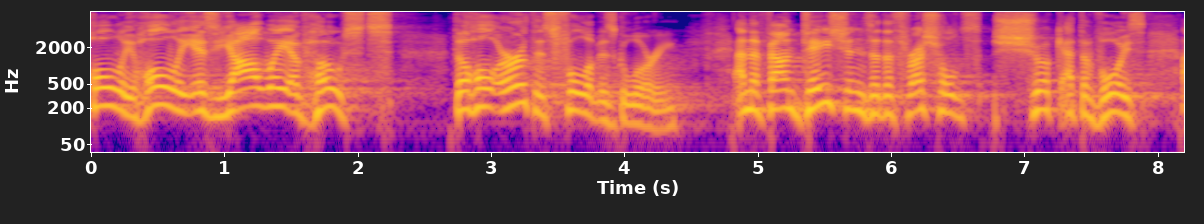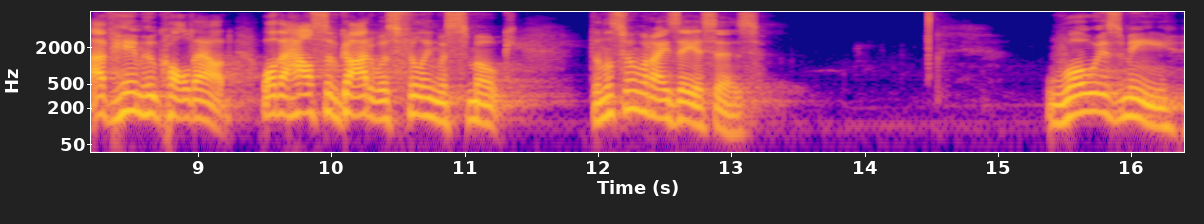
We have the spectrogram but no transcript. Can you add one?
holy, holy is Yahweh of hosts. The whole earth is full of his glory. And the foundations of the thresholds shook at the voice of him who called out, while the house of God was filling with smoke. Then listen to what Isaiah says Woe is me,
